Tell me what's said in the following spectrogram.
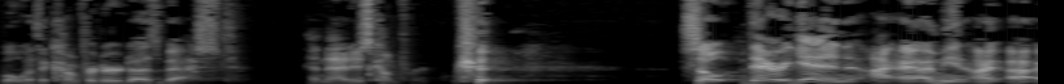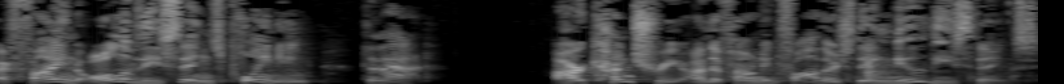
But what the comforter does best, and that is comfort. So there again, I, I mean, I, I, find all of these things pointing to that. Our country, our, the founding fathers, they knew these things.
